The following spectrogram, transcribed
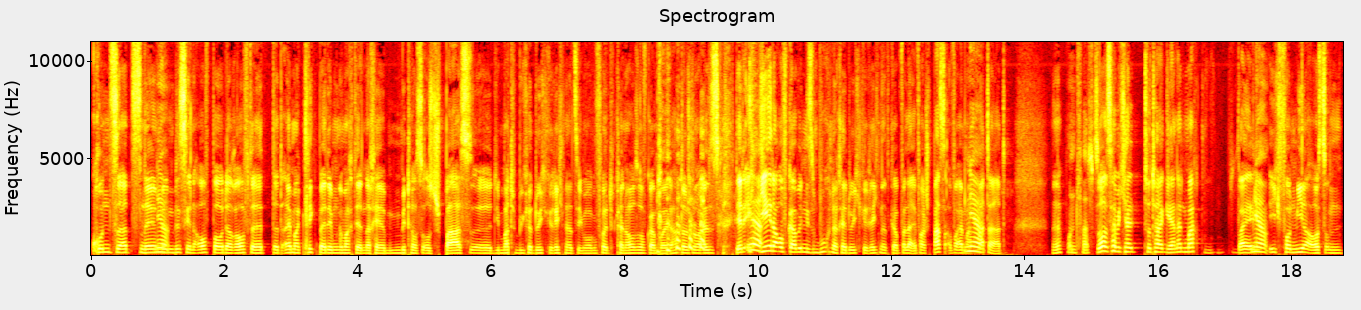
Grundsatz, ne, Ja. mit ein bisschen Aufbau darauf, der hat das einmal Klick bei dem gemacht, der hat nachher mittags aus Spaß äh, die Mathebücher durchgerechnet, hat sich immer gefreut, keine Hausaufgaben, weil der hat da schon alles, der hat echt Ja. jede Aufgabe in diesem Buch nachher durchgerechnet gehabt, weil er einfach Spaß auf einmal Ja. Mathe hat. unfassbar. So, das habe ich halt total gerne gemacht, weil Ja. ich von mir aus und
